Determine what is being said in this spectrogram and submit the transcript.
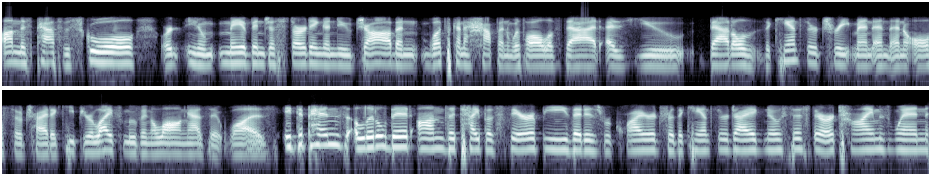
on this path with school or you know may have been just starting a new job and what's going to happen with all of that as you battle the cancer treatment and then also try to keep your life moving along as it was. It depends a little bit on the type of therapy that is required for the cancer diagnosis. There are times when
